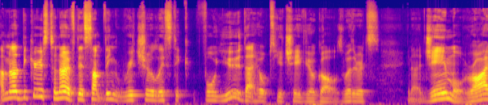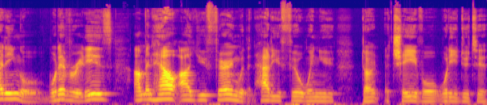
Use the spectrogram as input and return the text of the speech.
I mean, I'd be curious to know if there's something ritualistic for you that helps you achieve your goals, whether it's you know gym or riding or whatever it is. Um, and how are you faring with it? How do you feel when you don't achieve, or what do you do to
